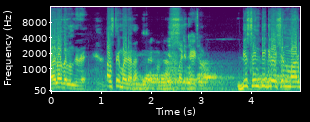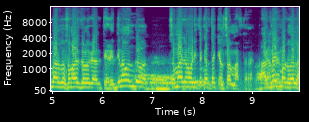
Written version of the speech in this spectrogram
ಬಯಲಾದಲ್ಲಿ ಒಂದಿದೆ. ಆಸ್ತಿ ಮಾಡ್ಯಾರ? ಡಿಸ್ಇಂಟಿಗ್ರೇಷನ್ ಮಾಡಬಾರ್ದು ಸಮಾಜದೊಳಗೆ ಅಂತ ಹೇಳಿ ದಿನ ಒಂದು ಸಮಾಜ ನೋಡಿತಕ್ಕಂತ ಕೆಲಸ ಮಾಡ್ತಾರೆ. ಆರ್ಗನೈಸ್ ಮಾಡೋದಲ್ಲ.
